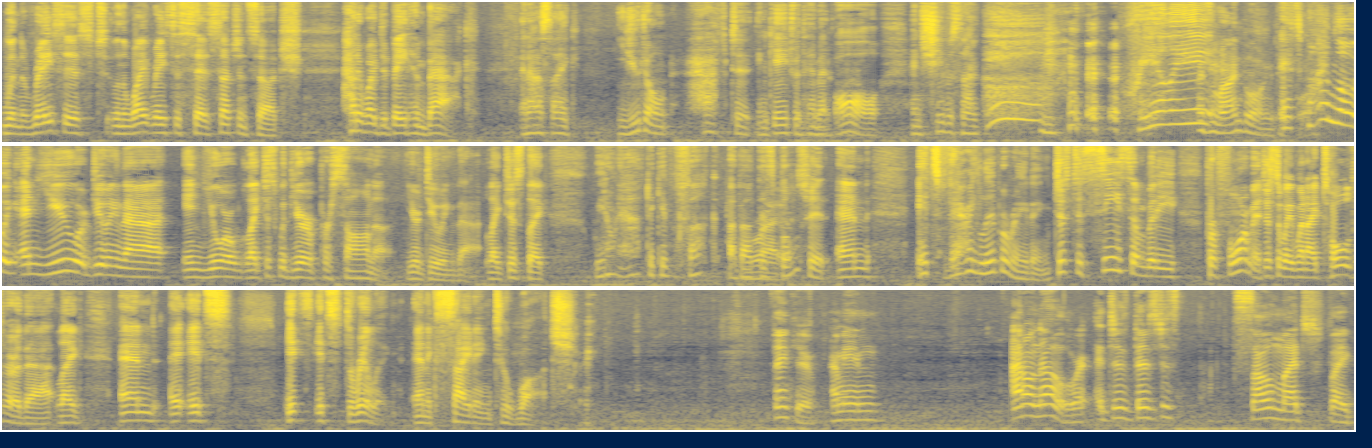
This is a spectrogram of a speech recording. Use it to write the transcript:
when the racist, when the white racist says such and such, how do I debate him back? And I was like, you don't have to engage with him at all. And she was like, oh, really? It's mind-blowing to It's mind blowing. And you are doing that in your, like, just with your persona, you're doing that. Like, just like, we don't have to give a fuck about this bullshit. And it's very liberating just to see somebody perform it, just the way when I told her that. Like, and it's, it's, it's thrilling and exciting to watch. Thank you. I mean, I don't know. It just there's just so much like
